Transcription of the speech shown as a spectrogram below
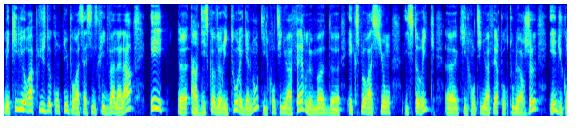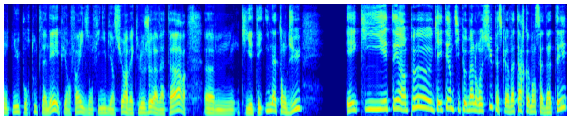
mais qu'il y aura plus de contenu pour Assassin's Creed Valhalla et euh, un Discovery Tour également qu'il continue à faire, le mode euh, exploration historique euh, qu'il continue à faire pour tous leurs jeux et du contenu pour toute l'année. Et puis enfin, ils ont fini bien sûr avec le jeu Avatar qui était inattendu et qui était un peu, qui a été un petit peu mal reçu parce que Avatar commence à dater.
